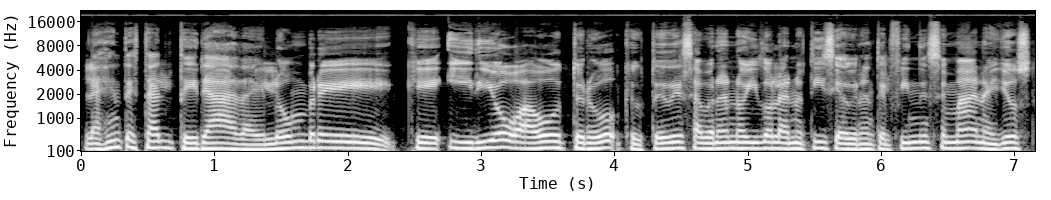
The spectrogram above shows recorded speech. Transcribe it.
La gente está alterada. El hombre que hirió a otro, que ustedes habrán oído la noticia durante el fin de semana, ellos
